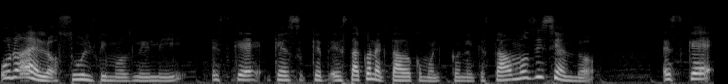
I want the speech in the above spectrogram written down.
uno de los últimos, Lili, es que, que, es, que está conectado como con el que estábamos diciendo, es que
